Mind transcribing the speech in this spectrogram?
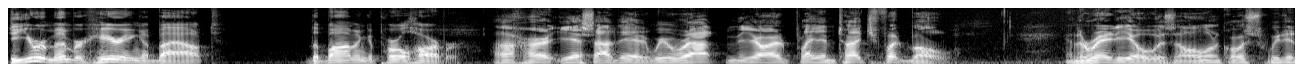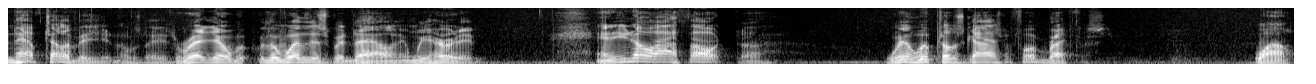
Do you remember hearing about the bombing of Pearl Harbor? I heard, yes, I did. We were out in the yard playing touch football, and the radio was on. Of course, we didn't have television those days. The radio, the windows were down, and we heard it. And you know, I thought, uh, we'll whip those guys before breakfast. Wow.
